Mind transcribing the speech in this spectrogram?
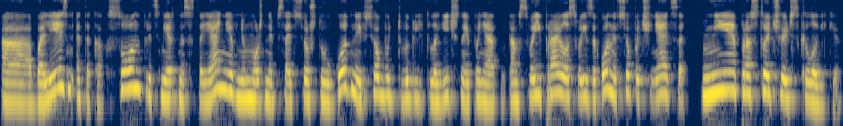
а болезнь это как сон, предсмертное состояние, в нем можно написать все, что угодно, и все будет выглядеть логично и понятно. Там свои правила, свои законы, все подчиняется непростой человеческой логике.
